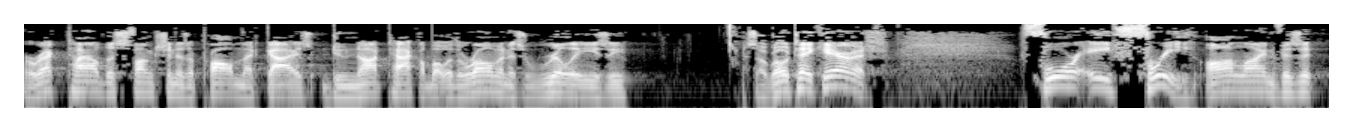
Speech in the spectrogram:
Erectile dysfunction is a problem that guys do not tackle, but with Roman, it's really easy. So go take care of it. For a free online visit,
